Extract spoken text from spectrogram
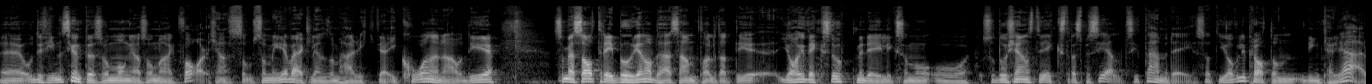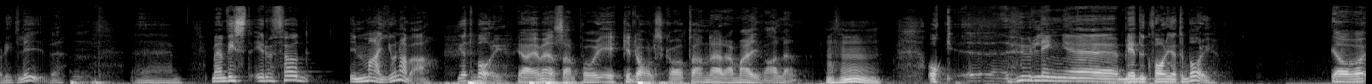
Eh, Och det finns ju inte så många sådana kvar känns som, som är verkligen de här riktiga ikonerna. Och det är, som jag sa till dig i början av det här samtalet att det, jag har ju växt upp med dig liksom och, och så då känns det extra speciellt att sitta här med dig. Så att jag vill ju prata om din karriär och ditt liv. Eh, Men visst är du född i Majorna va? Göteborg? Jajamensan, på Ekedalsgatan nära Majvallen. Och eh, hur länge blev du kvar i Göteborg? Jag,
